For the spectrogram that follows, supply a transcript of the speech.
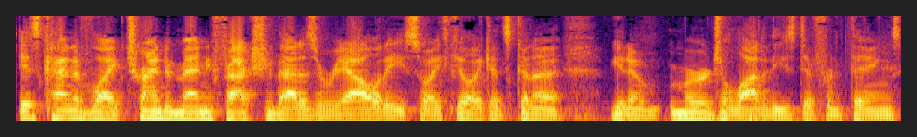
is kind of like trying to manufacture that as a reality. So I feel like it's gonna, you know, merge a lot of these different things.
